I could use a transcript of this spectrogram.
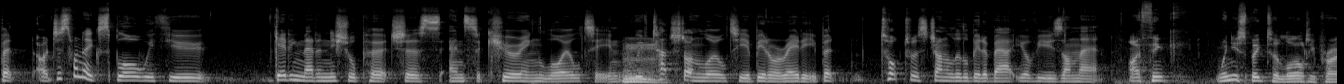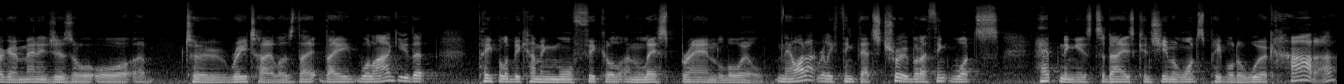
but I just want to explore with you getting that initial purchase and securing loyalty. And we've touched on loyalty a bit already, but talk to us, John, a little bit about your views on that. I think when you speak to loyalty program managers or, or uh, to retailers, they, they will argue that people are becoming more fickle and less brand loyal. Now, I don't really think that's true, but I think what's happening is today's consumer wants people to work harder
